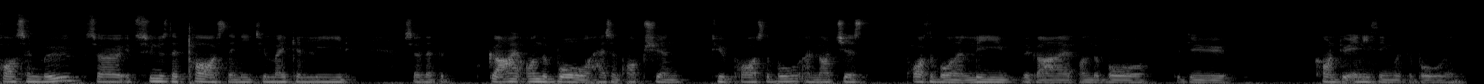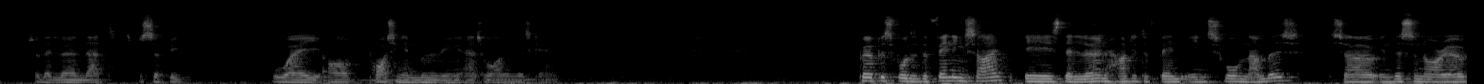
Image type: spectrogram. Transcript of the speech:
pass and move. So as soon as they pass, they need to make a lead so that the guy on the ball has an option to pass the ball and not just pass the ball and leave the guy on the ball to do can't do anything with the ball then. So they learn that specific way of passing and moving as well in this game. Purpose for the defending side is they learn how to defend in small numbers. So in this scenario,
